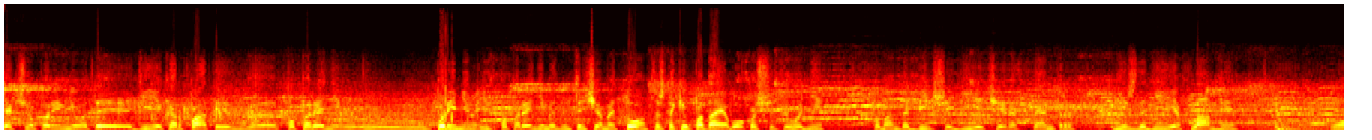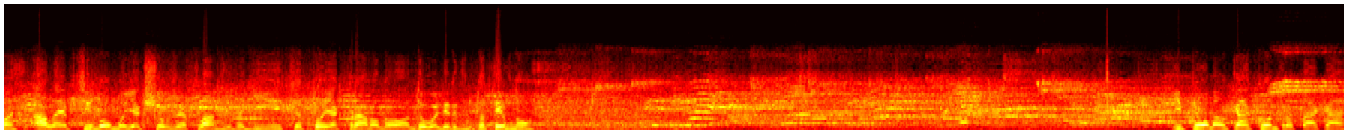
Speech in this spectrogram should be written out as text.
якщо порівнювати дії Карпати з попереднім, порівняно із попередніми зустрічами, то все ж таки впадає в око, що сьогодні команда більше діє через центр, ніж задіє фланги. Ось, але в цілому, якщо вже фланги задіюються, то, як правило, доволі результативно. І помилка, контратака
